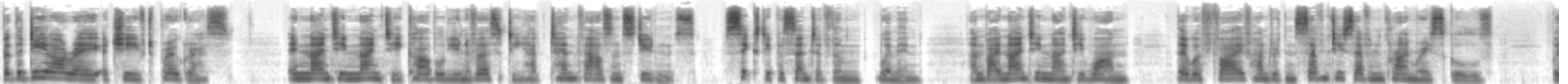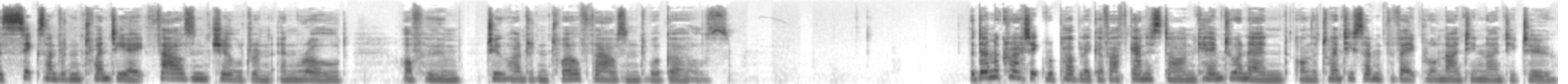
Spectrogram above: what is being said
But the DRA achieved progress. In 1990, Kabul University had 10,000 students, 60% of them women, and by 1991, there were 577 primary schools with 628,000 children enrolled, of whom 212,000 were girls. The Democratic Republic of Afghanistan came to an end on the 27th of April 1992,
